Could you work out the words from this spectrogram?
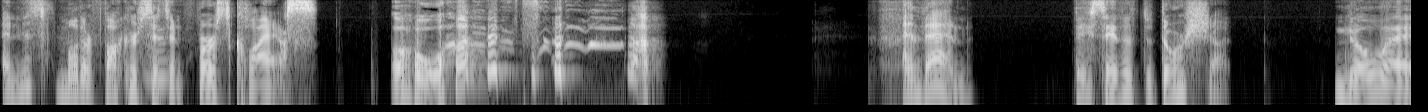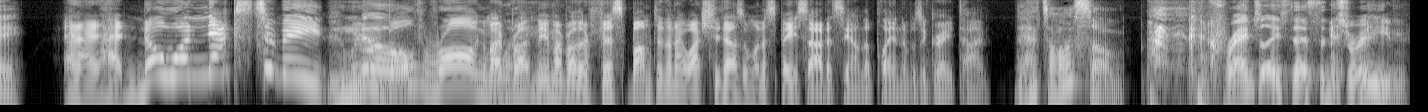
and this motherfucker sits in first class, Oh what? and then They say that the door's shut. No way. And I had no one next to me. We No were both wrong. My bro- me and my brother fist bumped, and then I watched 2001: A Space Odyssey on the plane. It was a great time. That's awesome. Congratulations. That's the dream.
